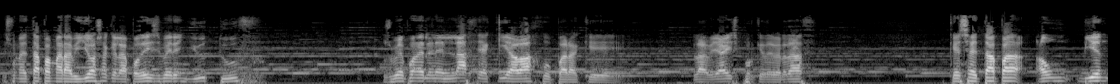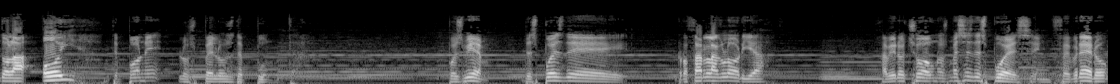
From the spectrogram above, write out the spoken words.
Es una etapa maravillosa que la podéis ver en YouTube. Os voy a poner el enlace aquí abajo para que la veáis porque de verdad que esa etapa, aún viéndola hoy, te pone los pelos de punta. Pues bien, después de rozar la gloria, Javier Ochoa, unos meses después, en febrero,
